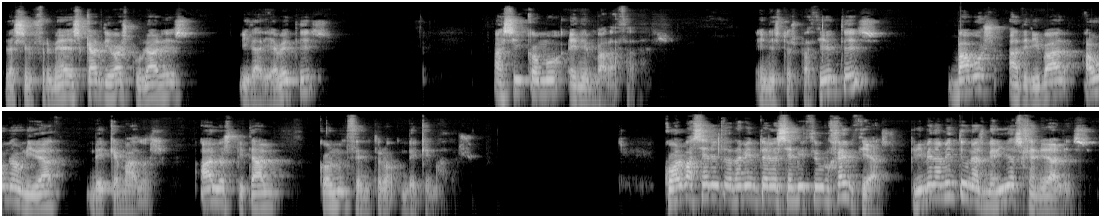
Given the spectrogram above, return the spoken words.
las enfermedades cardiovasculares y la diabetes, así como en embarazadas. En estos pacientes vamos a derivar a una unidad de quemados al hospital con un centro de quemados. ¿Cuál va a ser el tratamiento en el servicio de urgencias? Primeramente unas medidas generales.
